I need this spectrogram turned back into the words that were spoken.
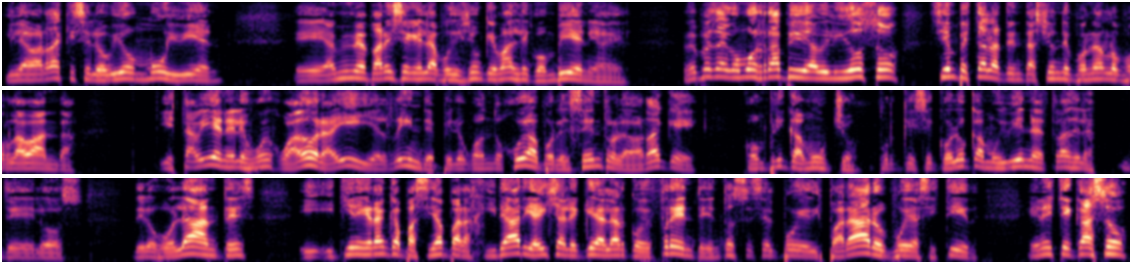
y la verdad es que se lo vio muy bien. Eh, a mí me parece que es la posición que más le conviene a él. Lo que pasa es que como es rápido y habilidoso, siempre está la tentación de ponerlo por la banda. Y está bien, él es buen jugador ahí y él rinde, pero cuando juega por el centro, la verdad que complica mucho, porque se coloca muy bien detrás de, de los de los volantes y, tiene gran capacidad para girar y ahí ya le queda el arco de frente, entonces él puede disparar o puede asistir. En este caso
